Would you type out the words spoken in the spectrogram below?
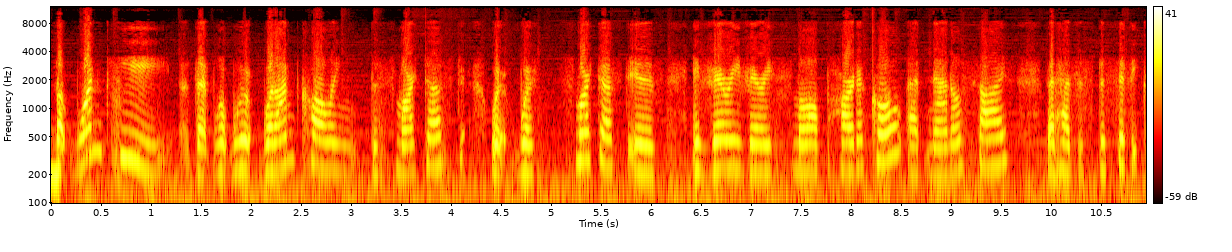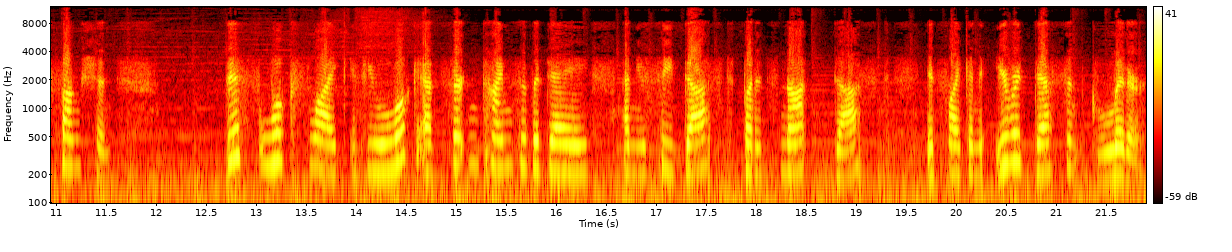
But one key that what what I'm calling the smart dust, where smart dust is a very very small particle at nano size that has a specific function. This looks like if you look at certain times of the day and you see dust, but it's not dust. It's like an iridescent glitter.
